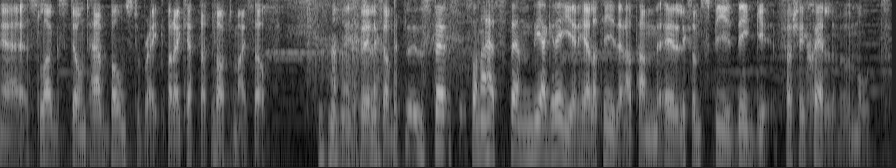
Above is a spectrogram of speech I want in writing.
uh, slugs don't have bones to break, but I kept that thought to myself. Det är liksom sådana här ständiga grejer hela tiden. Att han är liksom spydig för sig själv mot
